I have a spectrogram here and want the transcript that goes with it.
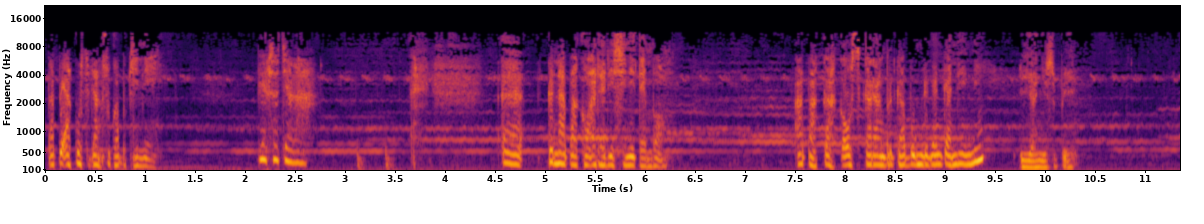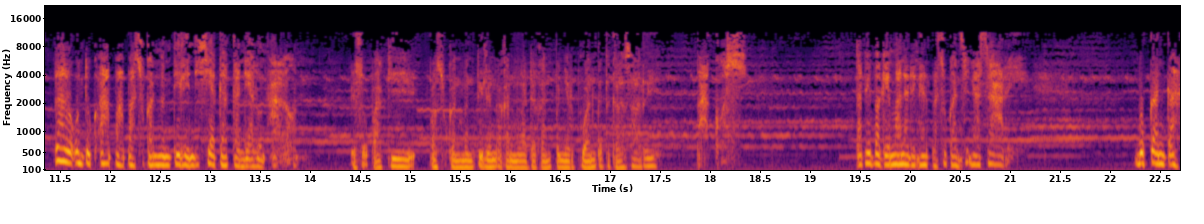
Tapi aku sedang suka begini. Biar sajalah. Eh, kenapa kau ada di sini, Tembong? Apakah kau sekarang bergabung dengan Gandini? Iya, Nyi Sepi. Lalu untuk apa pasukan mentilin disiagakan di alun-alun? Besok pagi pasukan Mentilin akan mengadakan penyerbuan ke Tegalsari. Bagus. Tapi bagaimana dengan pasukan Singasari? Bukankah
